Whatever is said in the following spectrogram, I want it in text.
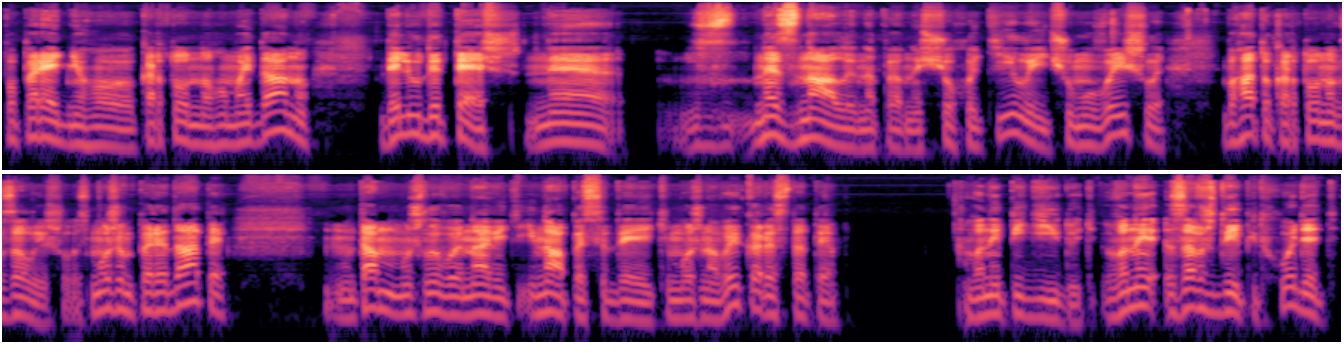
попереднього картонного майдану, де люди теж не, не знали, напевно, що хотіли і чому вийшли. Багато картонок залишилось. Можемо передати. Там, можливо, навіть і написи деякі можна використати. Вони підійдуть. Вони завжди підходять,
